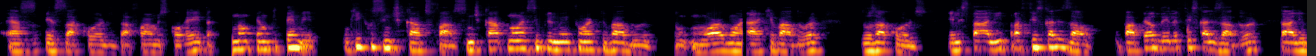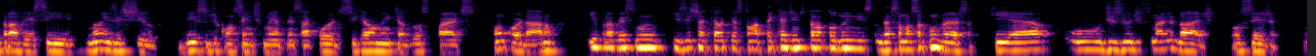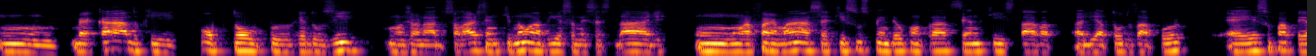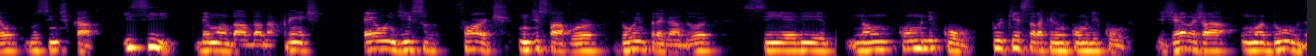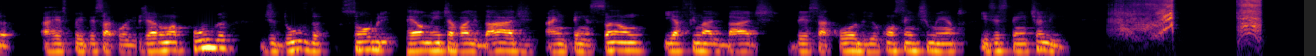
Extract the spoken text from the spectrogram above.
esses acordos da forma correta não tem o que temer. O que, que o sindicato faz? O sindicato não é simplesmente um arquivador, um órgão arquivador dos acordos. Ele está ali para fiscalizar. O papel dele é fiscalizador, está ali para ver se não existiu visto de consentimento nesse acordo, se realmente as duas partes concordaram e para ver se não existe aquela questão até que a gente tratou no início dessa nossa conversa, que é o desvio de finalidade, ou seja, um mercado que optou por reduzir uma jornada de salário, sendo que não havia essa necessidade, uma farmácia que suspendeu o contrato, sendo que estava ali a todo vapor, é esse o papel do sindicato. E se demandado lá na frente, é um indício forte, um desfavor do empregador se ele não comunicou. Por que será que ele não comunicou? Gera já uma dúvida a respeito desse acordo, gera uma pulga de dúvida sobre realmente a validade, a intenção e a finalidade desse acordo e o consentimento existente ali.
